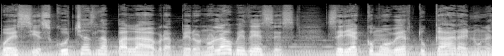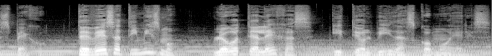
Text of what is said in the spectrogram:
Pues si escuchas la palabra pero no la obedeces, sería como ver tu cara en un espejo. Te ves a ti mismo, luego te alejas y te olvidas cómo eres.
